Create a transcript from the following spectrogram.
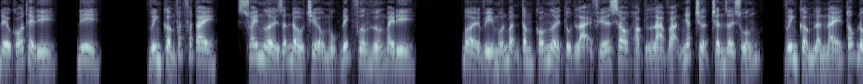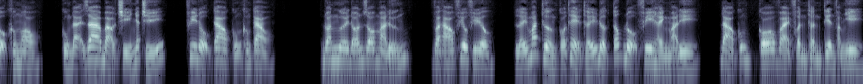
Đều có thể đi, đi. Vinh Cẩm phất phất tay, xoay người dẫn đầu chiều mục đích phương hướng bay đi. Bởi vì muốn bận tâm có người tụt lại phía sau hoặc là vạn nhất trượt chân rơi xuống, Vinh Cẩm lần này tốc độ không mau, cùng đại gia bảo trì nhất trí, phi độ cao cũng không cao. Đoàn người đón gió mà đứng, và áo phiêu phiêu, lấy mắt thường có thể thấy được tốc độ phi hành mà đi, đảo cũng có vài phần thần tiên phạm nhi.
